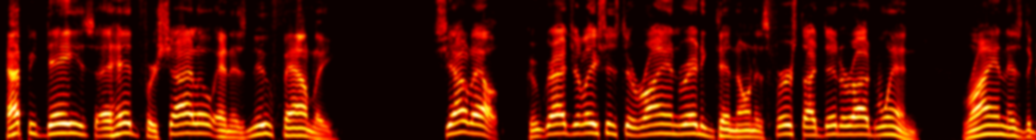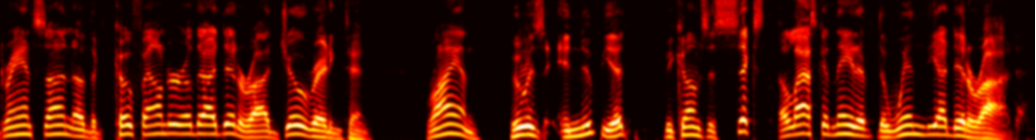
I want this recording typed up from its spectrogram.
Happy days ahead for Shiloh and his new family. Shout out! Congratulations to Ryan Redington on his first Iditarod win. Ryan is the grandson of the co founder of the Iditarod, Joe Redington. Ryan, who is Inupiat, becomes the sixth Alaska native to win the Iditarod.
